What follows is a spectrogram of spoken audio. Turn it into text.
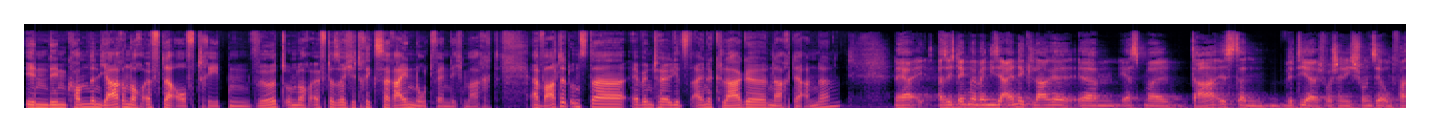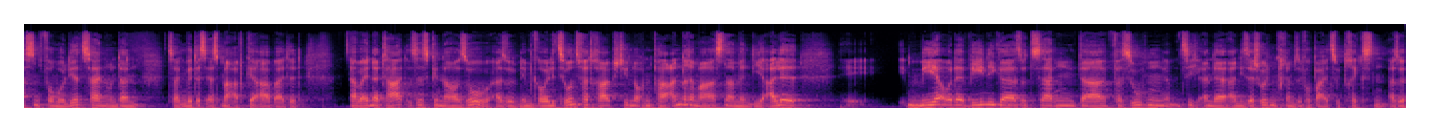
in den kommenden Jahren noch öfter auftreten wird und noch öfter solche Tricksereien notwendig macht. Erwartet uns da eventuell jetzt eine Klage nach der anderen? Naja, also ich denke mal, wenn diese eine Klage ähm, erstmal da ist, dann wird die ja wahrscheinlich schon sehr umfassend formuliert sein und dann sagen, wird das erstmal abgearbeitet. Aber in der Tat ist es genau so. Also im Koalitionsvertrag stehen noch ein paar andere Maßnahmen, die alle äh, mehr oder weniger sozusagen da versuchen, sich an, der, an dieser Schuldenbremse vorbeizutricksen. Also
